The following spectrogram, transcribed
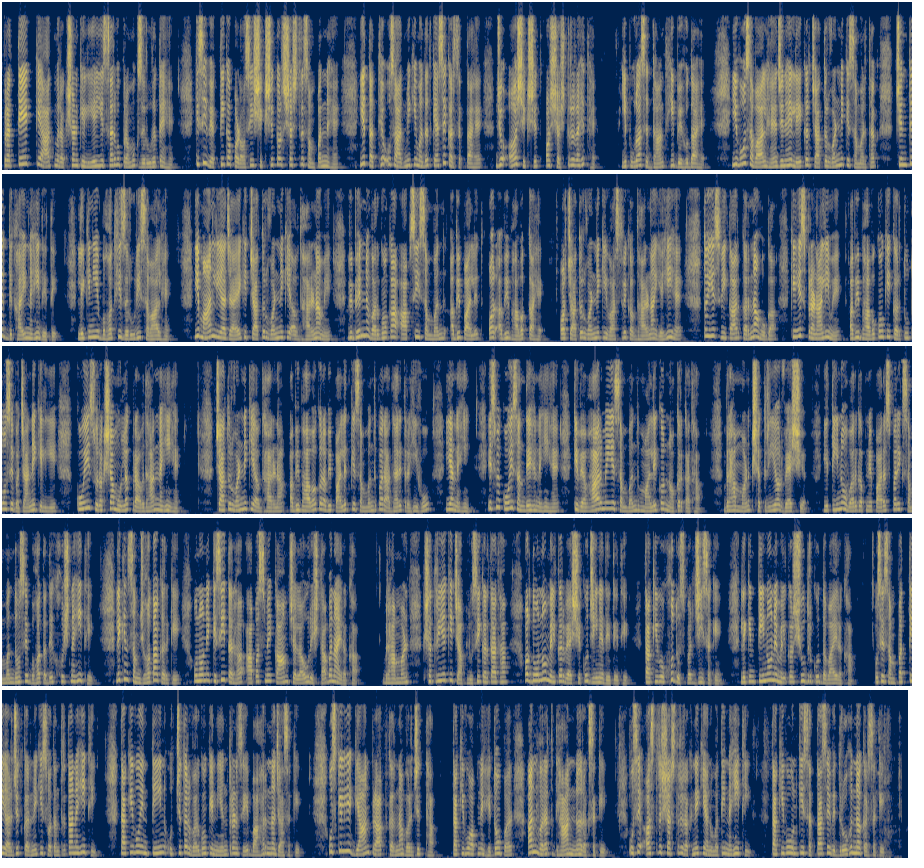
پرتیک کے آتم رکشن کے لیے یہ سرو پرمکھ ضرورتیں ہیں۔ کسی ویکتی کا پڑوسی شکشت اور شستر سمپن ہے، یہ تتھیہ اس آدمی کی مدد کیسے کر سکتا ہے جو اشکشت اور شستر رہت ہے؟ یہ پورا سدھانت ہی بےہدا ہے۔ یہ وہ سوال ہیں جنہیں لے کر چاترورن کے سمرتھک چنتت دکھائی نہیں دیتے، لیکن یہ بہت ہی ضروری سوال ہیں۔ یہ مان لیا جائے کہ چاتر ورن کی اوھارنا میں وبھن ورگوں کا آپسی سمبند، ابھیپالت اور ابھیبھاوک کا ہے اور چاتر ورن کی واستوک اوھارنا یہی ہے، تو یہ سویکار کرنا ہوگا کہ اس پرنالی میں ابھیبھاوکوں کی کرتوتوں سے بچانے کے لیے کوئی سرکشا مولک پراودھان نہیں ہے۔ چاترورن کی اوھارنا ابھیبھاوک اور ابھیپالت کے سمبند پر آدھارت رہی ہو یا نہیں، اس میں کوئی سندیہ نہیں ہے کہ ویوہار میں یہ سمبند مالک اور نوکر کا تھا۔ براہمن کتری اور ویشیہ، یہ تینوں ورگ اپنے پارسپرک سمبندوں سے بہت ادھک خوش نہیں تھے۔ لیکن سمجھوتا کر کے انہوں نے کسی طرح آپس میں کام، چلاؤ، رشتہ بنائے رکھا۔ براہمن کتری کی چاپلوسی کرتا تھا اور دونوں مل کر ویشیہ کو جینے دیتے تھے۔ تاکہ وہ خود اس پر جی سکیں۔ لیکن تینوں نے مل کر شودر کو دبائے رکھا۔ اسے سمپتی ارجت کرنے کی سوتنترتا نہیں تھی، تاکہ وہ ان تین اچتر ورگوں کے نیتر سے باہر نہ جا سکے۔ اس کے لیے گیان پراپت کرنا ورجت تھا، تاکہ وہ اپنے ہتوں پر انورت دھیان نہ رکھ سکے۔ اسے استر شستر رکھنے کی انمتی نہیں تھی، تاکہ وہ ان کی ستا سے ودروہ نہ کر سکے۔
